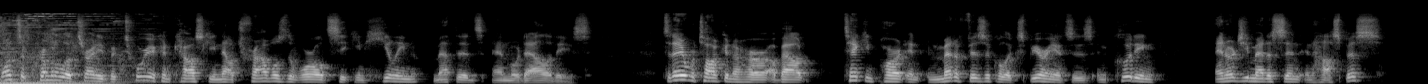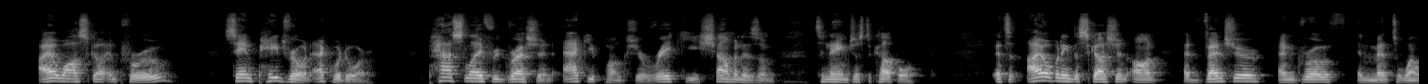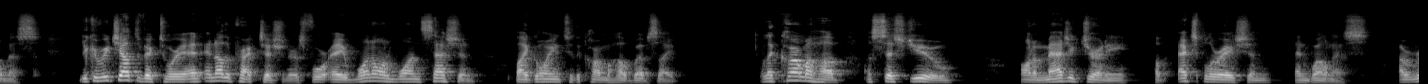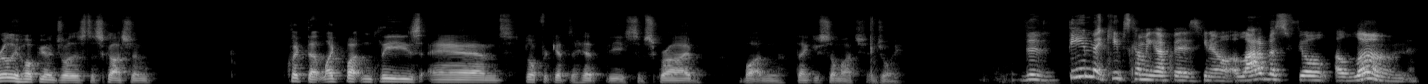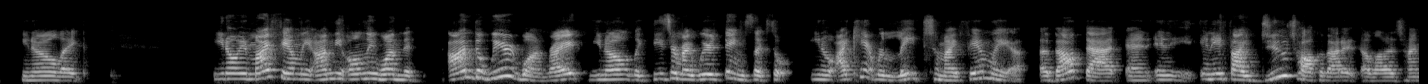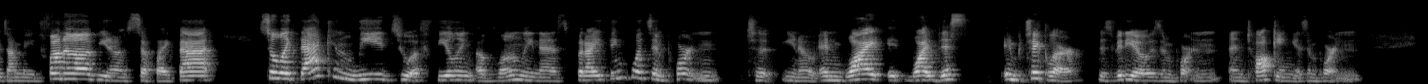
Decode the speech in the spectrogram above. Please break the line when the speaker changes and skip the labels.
Once a criminal attorney, Victoria Konkowski now travels the world seeking healing methods and modalities. Today we're talking to her about taking part in metaphysical experiences, including energy medicine in hospice, ayahuasca in Peru, San Pedro in Ecuador, past life regression, acupuncture, Reiki, shamanism, to name just a couple. It's an eye-opening discussion on adventure and growth in mental wellness. You can reach out to Victoria and, and other practitioners for a one-on-one -on -one session by going to the Karma Hub website. Let Karma Hub assist you on a magic journey of exploration and wellness. I really hope you enjoy this discussion. Click that like button, please, and don't forget to hit the subscribe button. Thank you so much. Enjoy.
The theme that keeps coming up is, you know, a lot of us feel alone, you know, like you know, in my family, I'm the only one that I'm the weird one, right? You know, like these are my weird things. Like, so, you know, I can't relate to my family uh, about that. And, and, and if I do talk about it, a lot of times I'm made fun of, you know, stuff like that. So like that can lead to a feeling of loneliness. But I think what's important to, you know, and why it, why this in particular, this video is important and talking is important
